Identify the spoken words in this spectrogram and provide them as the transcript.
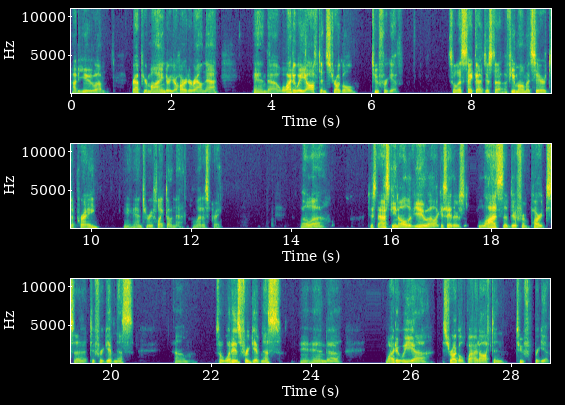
How do you um, wrap your mind or your heart around that? And uh, why do we often struggle to forgive? So let's take a, just a, a few moments here to pray and to reflect on that. Let us pray. Well, uh, just asking all of you, uh, like I say, there's lots of different parts uh, to forgiveness. Um, so, what is forgiveness, and uh, why do we uh, struggle quite often to forgive?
